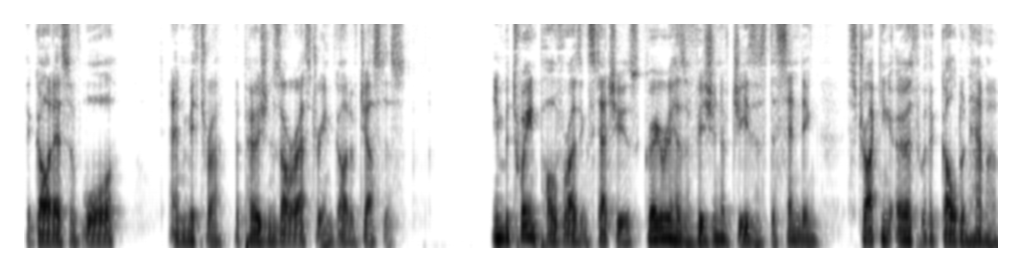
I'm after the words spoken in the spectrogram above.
the goddess of war, and Mithra, the Persian Zoroastrian god of justice. In between pulverizing statues, Gregory has a vision of Jesus descending, striking earth with a golden hammer.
